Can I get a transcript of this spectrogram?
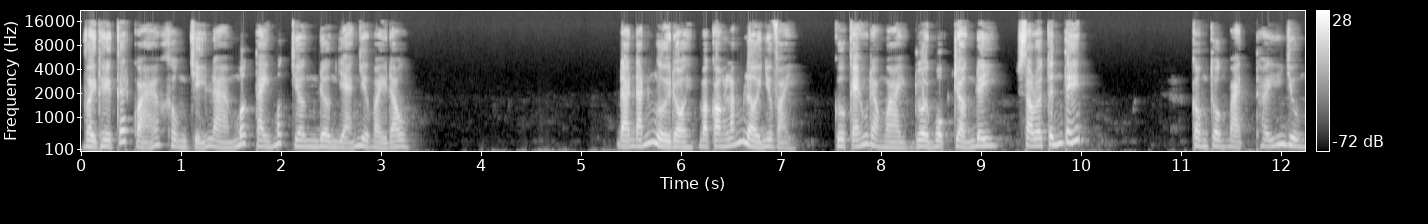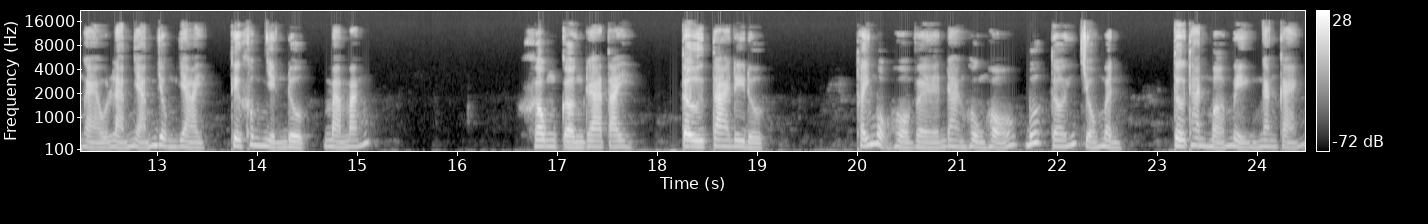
vậy thì kết quả không chỉ là mất tay mất chân đơn giản như vậy đâu. Đã đánh người rồi mà còn lắm lời như vậy. Cứ kéo ra ngoài rồi một trận đi, sau đó tính tiếp. Công Tôn Bạch thấy Dương Ngạo lãm nhảm dông dài thì không nhịn được mà mắng. Không cần ra tay, tự ta đi được. Thấy một hộ vệ đang hùng hổ bước tới chỗ mình, tự thanh mở miệng ngăn cản.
